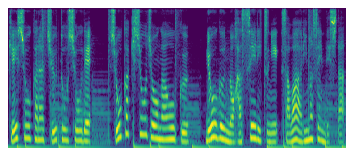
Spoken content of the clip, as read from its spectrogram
軽症から中等症で消化器症状が多く両軍の発生率に差はありませんでした。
